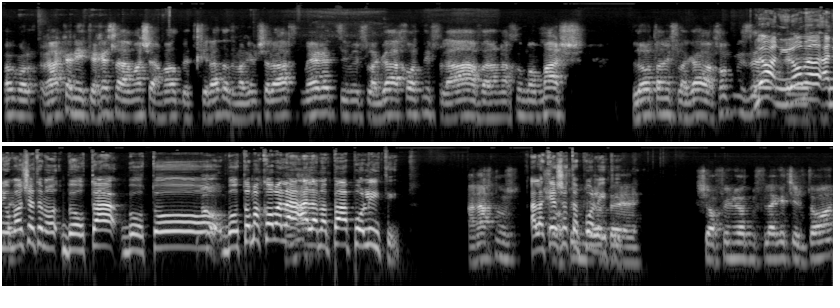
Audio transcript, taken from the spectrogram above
קודם כל, רק אני אתייחס למה שאמרת בתחילת הדברים שלך, מרצ היא מפלגה אחות נפלאה, אבל אנחנו ממש לא אותה מפלגה, רחוק מזה. לא, אני לא אומרת, אני אומרת שאתם באותה, באותו, לא. באותו מקום על המפה הפוליטית. אנחנו על הקשת הפוליטית. להיות, שואפים להיות מפלגת שלטון,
